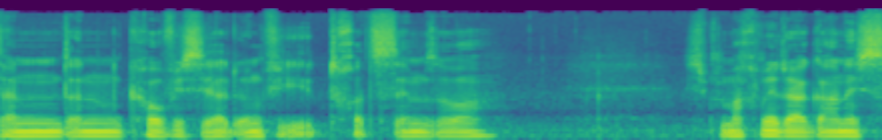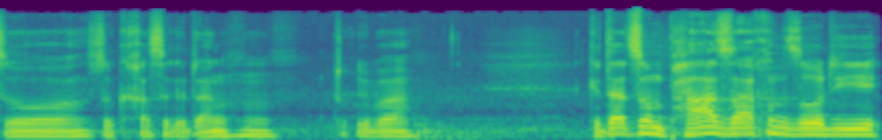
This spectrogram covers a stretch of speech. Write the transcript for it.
dann, dann kaufe ich sie halt irgendwie trotzdem so. Ich mache mir da gar nicht so, so krasse Gedanken drüber. Gibt halt so ein paar Sachen, so die,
